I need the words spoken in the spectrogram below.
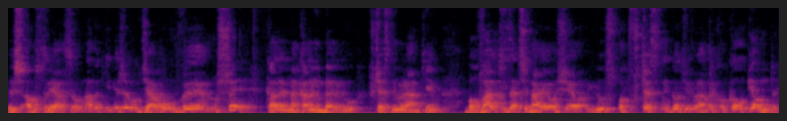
Gdyż Austriacy, on nawet nie bierze udziału w mszy na Kalenbergu wczesnym rankiem, bo walki zaczynają się już od wczesnych godzin rannych około piątej.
